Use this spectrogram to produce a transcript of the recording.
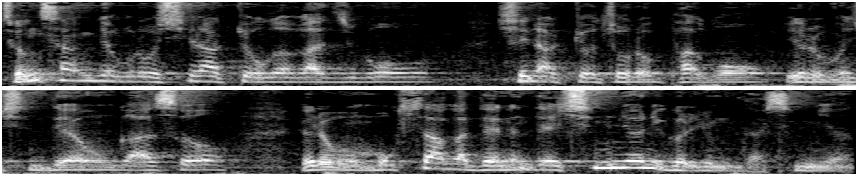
정상적으로 신학교 가가지고, 신학교 졸업하고, 여러분 신대원 가서, 여러분 목사가 되는데 10년이 걸립니다, 10년.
